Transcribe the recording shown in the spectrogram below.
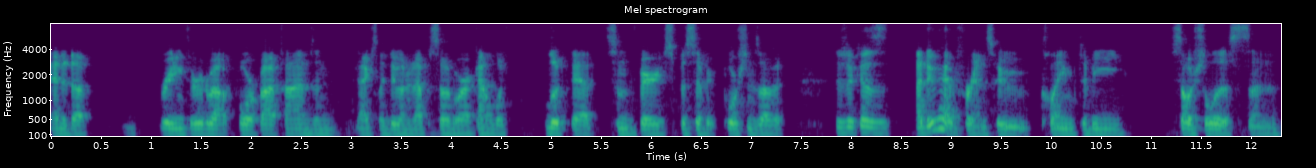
ended up reading through it about four or five times and actually doing an episode where I kind of looked looked at some very specific portions of it, is because I do have friends who claim to be socialists and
